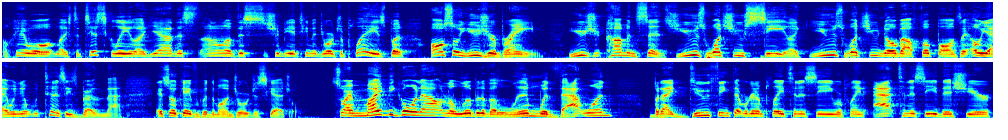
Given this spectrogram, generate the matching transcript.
okay, well, like statistically, like yeah, this I don't know if this should be a team that Georgia plays, but also use your brain, use your common sense, use what you see, like use what you know about football, and say, oh yeah, when you Tennessee's better than that. It's okay if we put them on Georgia's schedule. So I might be going out on a little bit of a limb with that one. But I do think that we're going to play Tennessee. We're playing at Tennessee this year.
